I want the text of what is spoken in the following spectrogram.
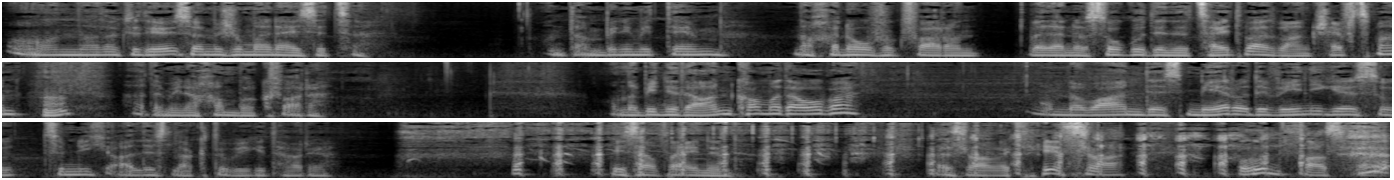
Und dann hat er gesagt, ja, ich soll mich schon mal einsetzen. Und dann bin ich mit dem nach Hannover gefahren. Und weil er noch so gut in der Zeit war, war ein Geschäftsmann, hm? hat er mich nach Hamburg gefahren. Und dann bin ich da angekommen da oben. Und da waren das mehr oder weniger so ziemlich alles Lacto-Vegetarier. Bis auf einen. Das war wirklich, das war unfassbar.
